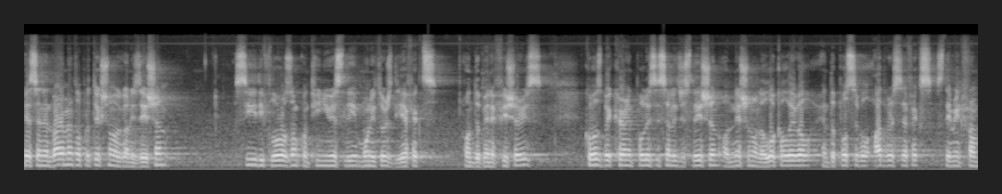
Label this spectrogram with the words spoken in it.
As an environmental protection organization, CED Florozon continuously monitors the effects on the beneficiaries, caused by current policies and legislation on national and local level and the possible adverse effects stemming from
